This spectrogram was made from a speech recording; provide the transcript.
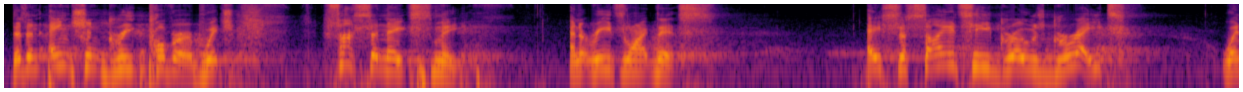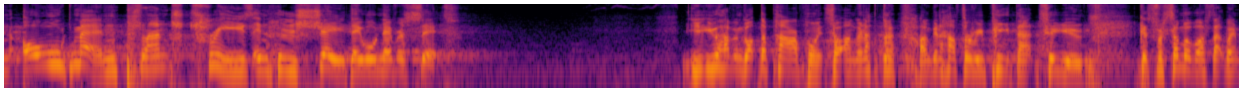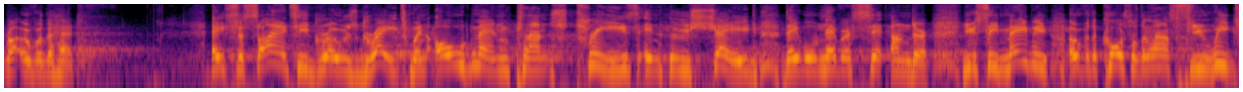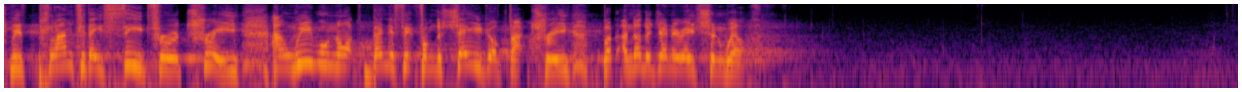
There's an ancient Greek proverb which fascinates me, and it reads like this A society grows great when old men plant trees in whose shade they will never sit. You, haven't got the PowerPoint, so I'm going to, I'm going to have to repeat that to you because for some of us that went right over the head. A society grows great when old men plant trees in whose shade they will never sit under. You see, maybe over the course of the last few weeks, we've planted a seed for a tree, and we will not benefit from the shade of that tree, but another generation will.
